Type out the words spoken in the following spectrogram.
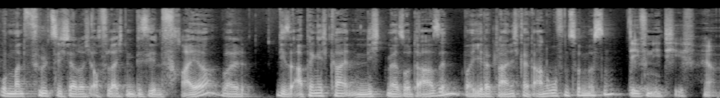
Und man fühlt sich dadurch auch vielleicht ein bisschen freier, weil diese Abhängigkeiten nicht mehr so da sind, bei jeder Kleinigkeit anrufen zu müssen? Definitiv, ja,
